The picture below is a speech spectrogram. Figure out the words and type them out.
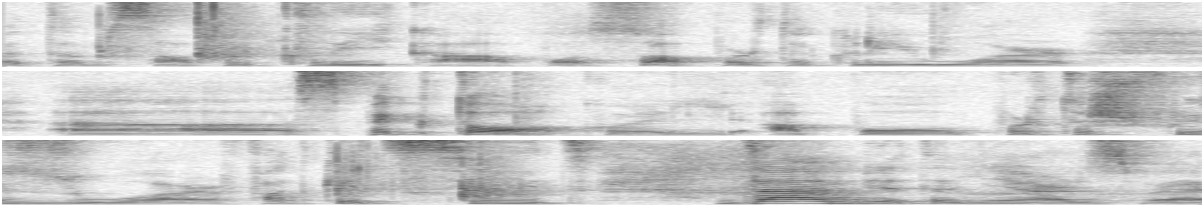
vetëm sa për klika, apo sa për të krijuar uh, spektakël, apo për të shfrytëzuar fatkeqësitë, dhembjet e njerëzve,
